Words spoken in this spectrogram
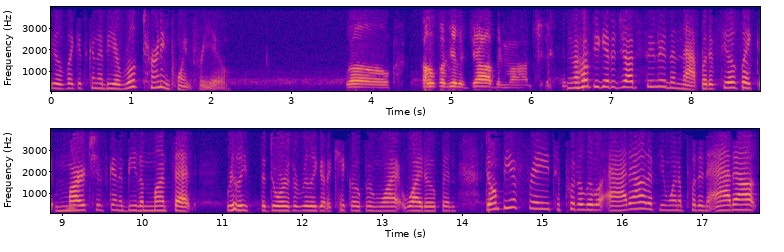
feels like it's going to be a real turning point for you. Well, I hope I get a job in March. I hope you get a job sooner than that, but it feels like March is going to be the month that really the doors are really going to kick open wide, wide open. Don't be afraid to put a little ad out if you want to put an ad out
